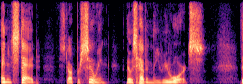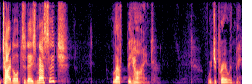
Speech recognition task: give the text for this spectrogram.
and instead start pursuing those heavenly rewards. The title of today's message Left Behind. Would you pray with me?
